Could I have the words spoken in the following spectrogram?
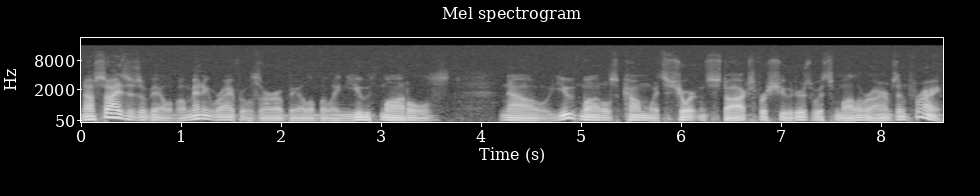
Now, sizes available. Many rifles are available in youth models. Now, youth models come with shortened stocks for shooters with smaller arms and frame.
